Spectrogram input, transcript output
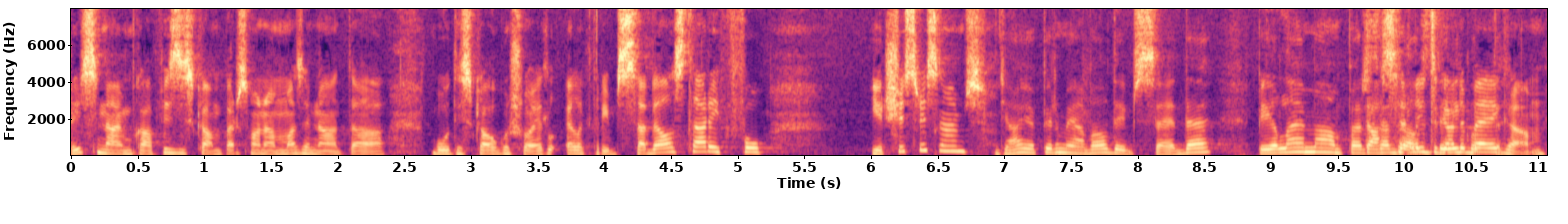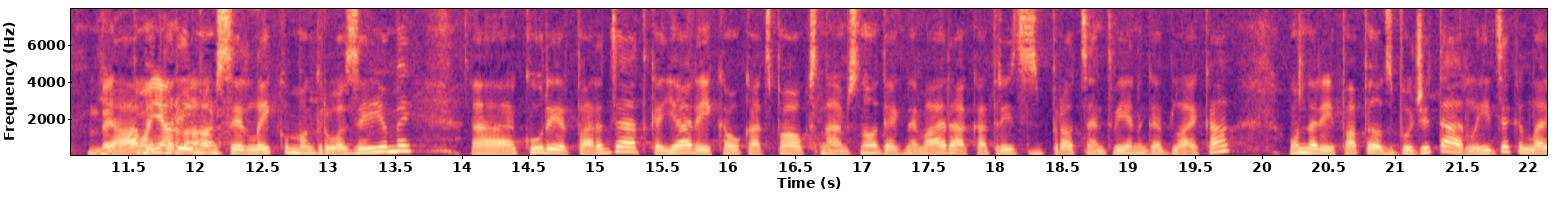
risinājumu, kā fiziskām personām mazināt uh, būtiski augušo elektrības sadales tarifu. Ir šis risinājums? Jā, jau pirmajā valdības sēdē pielēmām par Tas ir līdz gada beigām. Bet Jā, no bet arī mums ir likuma grozījumi, uh, kuri ir paredzēti, ka ja arī kaut kāds paaugstinājums notiek ne vairāk kā 30% viena gada laikā, un arī papildus budžetā ir līdzekļi, lai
